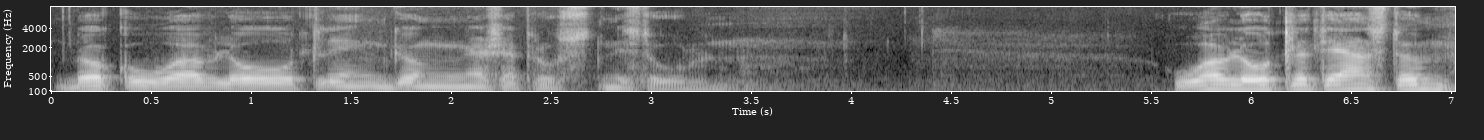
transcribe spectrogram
Dock oavlåtligen gungar sig prosten i stolen. Oavlåtligt är han stum.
